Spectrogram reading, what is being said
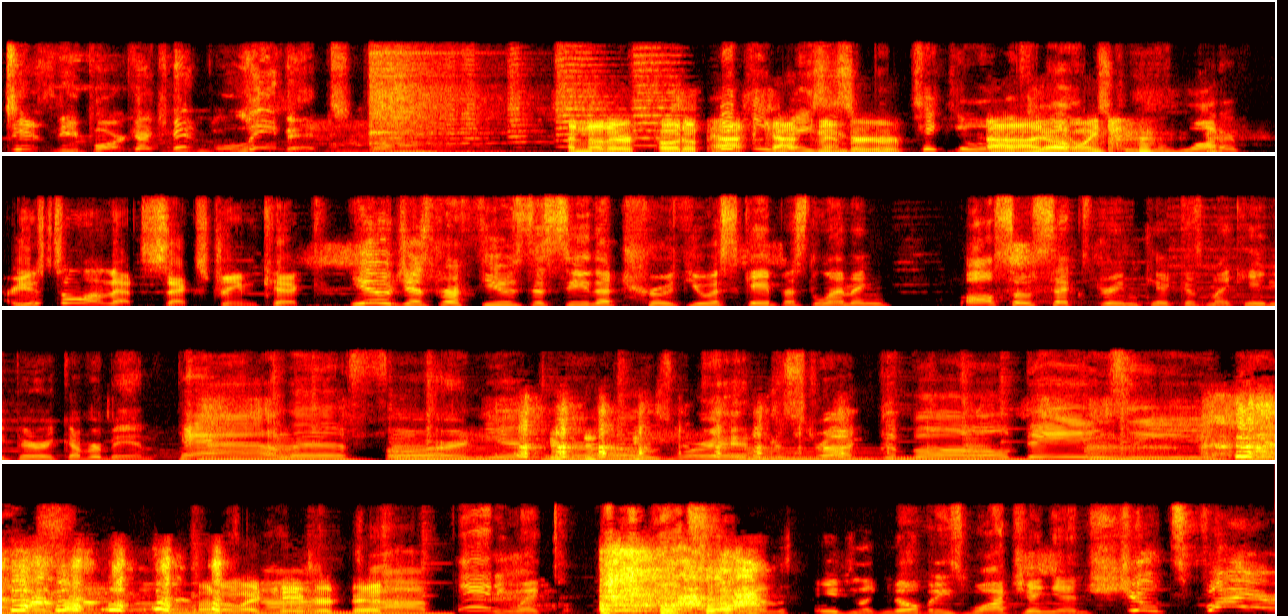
Disney park. I can't believe it. Another PhotoPass cast member particularly uh, large joined. stream of water. Are you still on that sex dream kick? You just refuse to see the truth, you escapist lemming. Also, Sex Dream Kick is my Katy Perry cover band. California girls were indestructible, Daisy. One of my favorite bits. Anyway, on the stage like nobody's watching and shoots fire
